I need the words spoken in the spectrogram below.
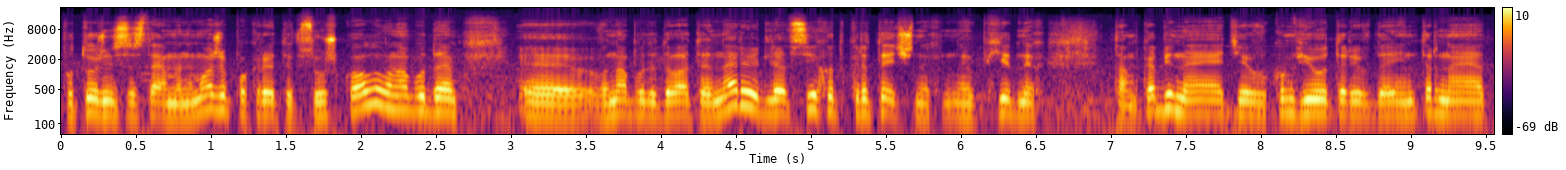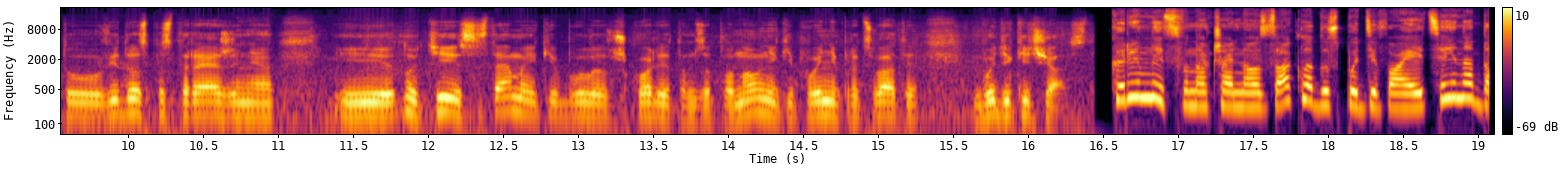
потужність системи не може покрити всю школу, вона буде, е, вона буде давати енергію для всіх от критичних необхідних там кабінетів, комп'ютерів, де інтернету, відеоспостереження і ну, ті системи, які були в школі там заплановані, які повинні працювати будь-який час. Керівництво навчального закладу сподівається і надалі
